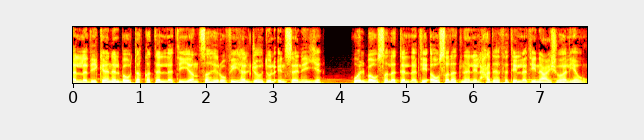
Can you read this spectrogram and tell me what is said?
الذي كان البوتقة التي ينصهر فيها الجهد الإنساني والبوصلة التي أوصلتنا للحداثة التي نعيشها اليوم.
